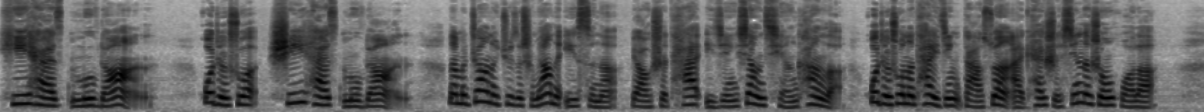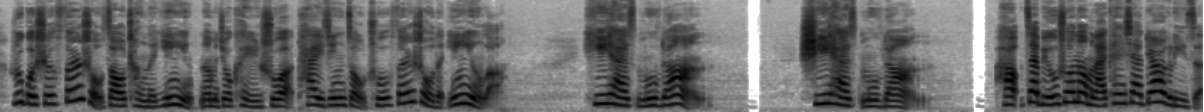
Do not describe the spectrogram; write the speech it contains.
，He has moved on，或者说 She has moved on。那么这样的句子什么样的意思呢？表示他已经向前看了，或者说呢他已经打算哎开始新的生活了。如果是分手造成的阴影，那么就可以说他已经走出分手的阴影了。He has moved on. She has moved on. 好，再比如说呢，我们来看一下第二个例子。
